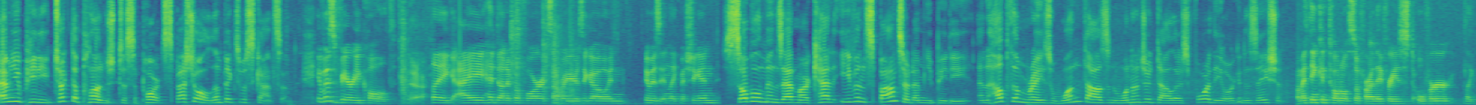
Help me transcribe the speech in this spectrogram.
MUPD took the plunge to support Special Olympics Wisconsin. It was very cold. Yeah. Like I had done it before several years ago and it was in Lake Michigan. Sobelman's at Marquette even sponsored MUPD and helped them raise $1,100 for the organization. Um, I think in total so far they've raised over like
